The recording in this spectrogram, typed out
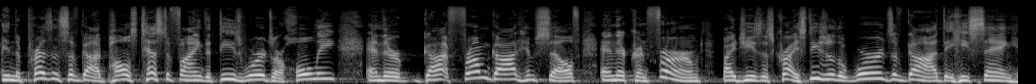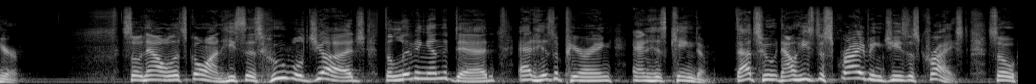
In the presence of God, Paul's testifying that these words are holy and they're God, from God Himself and they're confirmed by Jesus Christ. These are the words of God that He's saying here. So now let's go on. He says, Who will judge the living and the dead at his appearing and his kingdom? That's who, now he's describing Jesus Christ. So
